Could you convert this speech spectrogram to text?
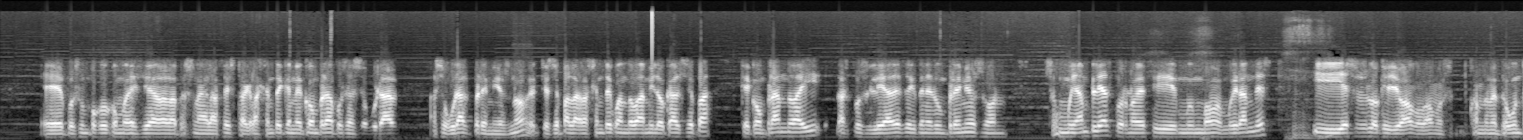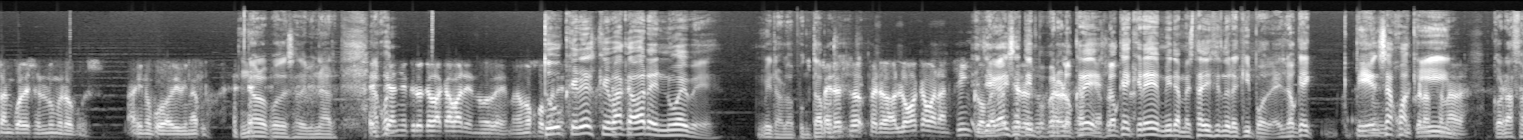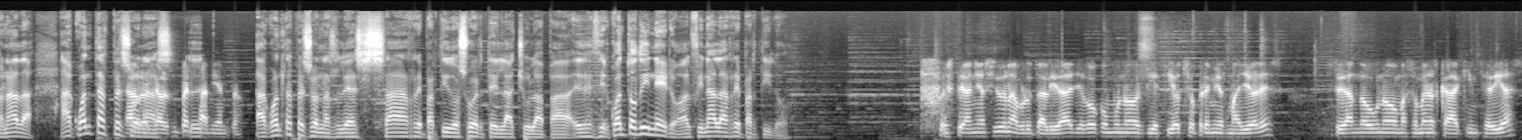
pues un poco como decía la persona de la cesta, que la gente que me compra, pues asegurar, asegurar premios, ¿no? Que sepa la gente cuando va a mi local, sepa que comprando ahí las posibilidades de tener un premio son, son muy amplias, por no decir muy, muy grandes, y eso es lo que yo hago, vamos. Cuando me preguntan cuál es el número, pues ahí no puedo adivinarlo. No lo puedes adivinar. este año creo que va a acabar en nueve. Me mojo ¿Tú crees que va a acabar en nueve? Mira, lo apuntamos. Pero, eso, pero luego acabarán cinco. Llegáis a tiempo, pero lo crees, lo que cree. Mira, me está diciendo el equipo, es lo que piensa Joaquín. Corazonada. Corazonada. ¿A cuántas personas? Claro, claro, pensamiento. ¿A cuántas personas les ha repartido suerte la chulapa? Es decir, ¿cuánto dinero al final has repartido? Este año ha sido una brutalidad. Llevo como unos 18 premios mayores. Estoy dando uno más o menos cada 15 días.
